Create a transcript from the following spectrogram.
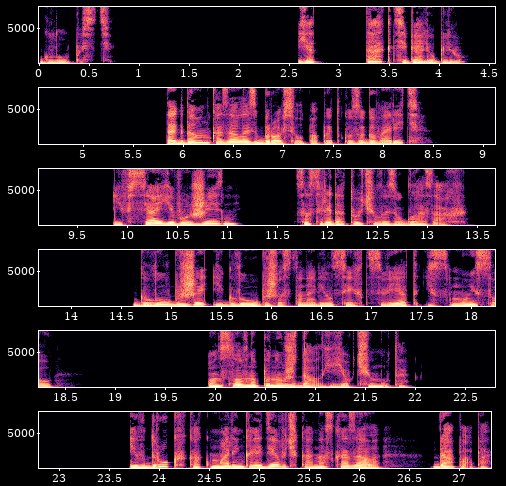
Глупости. «Я так тебя люблю». Тогда он, казалось, бросил попытку заговорить, и вся его жизнь сосредоточилась в глазах. Глубже и глубже становился их цвет и смысл. Он словно понуждал ее к чему-то. И вдруг, как маленькая девочка, она сказала, «Да, папа,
